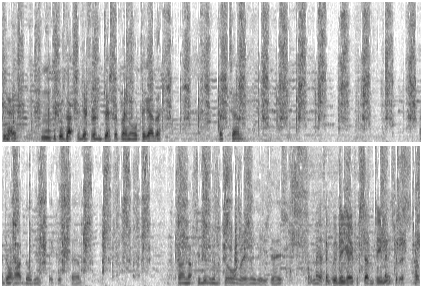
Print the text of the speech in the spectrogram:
You know, Mm. because that's a different discipline altogether. But um, I don't like building speakers. So I try not to do them at all, really, these days. For me, I think we've been going for 17 minutes with this. Have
